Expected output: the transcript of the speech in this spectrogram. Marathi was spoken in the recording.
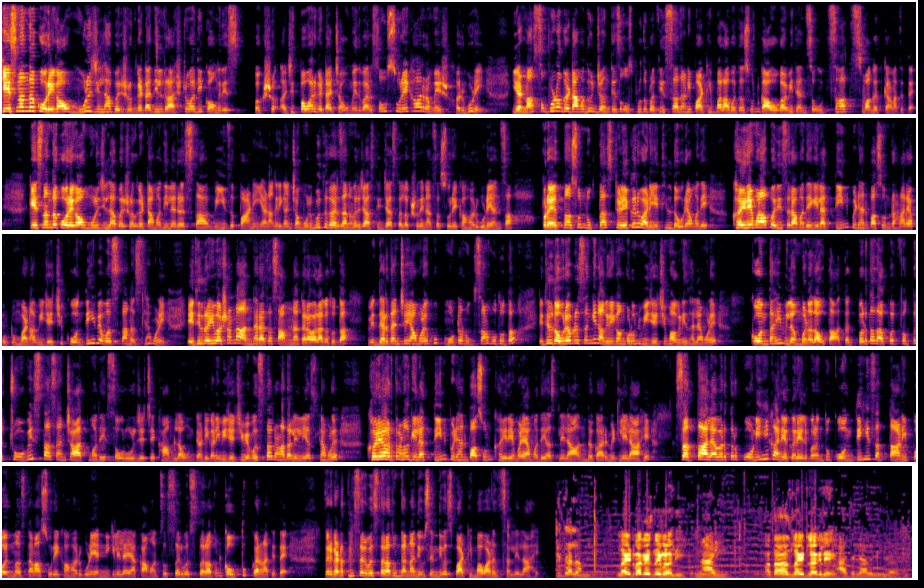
केसनंद कोरेगाव मूळ जिल्हा परिषद गटातील राष्ट्रवादी काँग्रेस पक्ष अजित पवार गटाच्या उमेदवार सौ सुरेखा रमेश हरगुडे यांना संपूर्ण गटामधून जनतेचा उत्स्फूर्त प्रतिसाद आणि पाठिंबा लाभत असून गावोगावी त्यांचं उत्साहात स्वागत करण्यात येत आहे केसनंद कोरेगाव मूळ जिल्हा परिषद गटामधील रस्ता वीज पाणी या नागरिकांच्या मूलभूत गरजांवर जास्तीत जास्त लक्ष देण्याचा सुरेखा हरगुडे यांचा प्रयत्न असून नुकताच टिळेकरवाडी येथील दौऱ्यामध्ये खैरेमळा परिसरामध्ये गेल्या तीन पिढ्यांपासून राहणाऱ्या कुटुंबांना विजेची कोणतीही व्यवस्था नसल्यामुळे येथील रहिवाशांना अंधाराचा सामना करावा लागत होता. विद्यार्थ्यांचे त्यामुळे खूप मोठं नुकसान होत होतं. येथील दौऱ्याप्रसंगी नागरिकांकडून विजेची मागणी झाल्यामुळे कोणताही विलंब न लावता तत्परता दाखवत फक्त चोवीस तासांच्या आतमध्ये सौर ऊर्जेचे खांब लावून त्या ठिकाणी विजेची व्यवस्था करण्यात आलेली असल्यामुळे खऱ्या अर्थानं गेल्या तीन पिढ्यांपासून खैरेमळ्यामध्ये असलेला अंधकार मिटलेला आहे. सत्ता आल्यावर तर कोणीही कार्य करेल परंतु कोणतीही सत्ता आणि पद नसताना सुरेखा हरगुडे यांनी केलेल्या या कामाचं सर्व स्तरातून कौतुक करण्यात येत आहे तर गटातील सर्व स्तरातून त्यांना दिवसेंदिवस पाठिंबा वाढत चाललेला आहे. झालं लाइट बघायच नाही मिळाली. नाही. आता आज लाइट लागली आज लागली.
